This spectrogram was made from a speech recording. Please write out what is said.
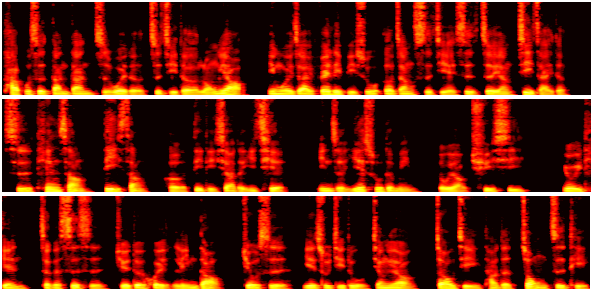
他不是单单只为了自己的荣耀，因为在腓立比书二章十节是这样记载的：是天上、地上和地底下的一切。因着耶稣的名，都要屈膝。有一天，这个事实绝对会临到，就是耶稣基督将要召集他的众肢体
